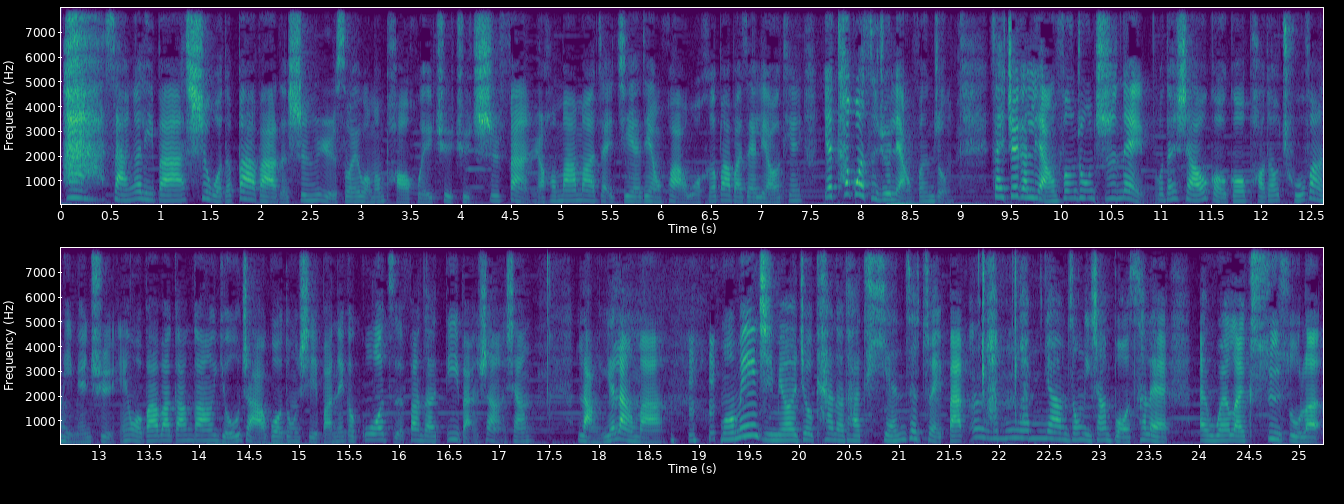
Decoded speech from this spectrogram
啊，上个礼拜是我的爸爸的生日，所以我们跑回去去吃饭，然后妈妈在接电话，我和爸爸在聊天，也太过只就两分钟。在这个两分钟之内，我的小狗狗跑到厨房里面去，因为我爸爸刚刚油炸过东西，把那个锅子放在地板上，想啷一啷嘛，莫名其妙就看到它舔着嘴巴，嗯嗯嗯，从里向跑出来，and we're like 叔叔了。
